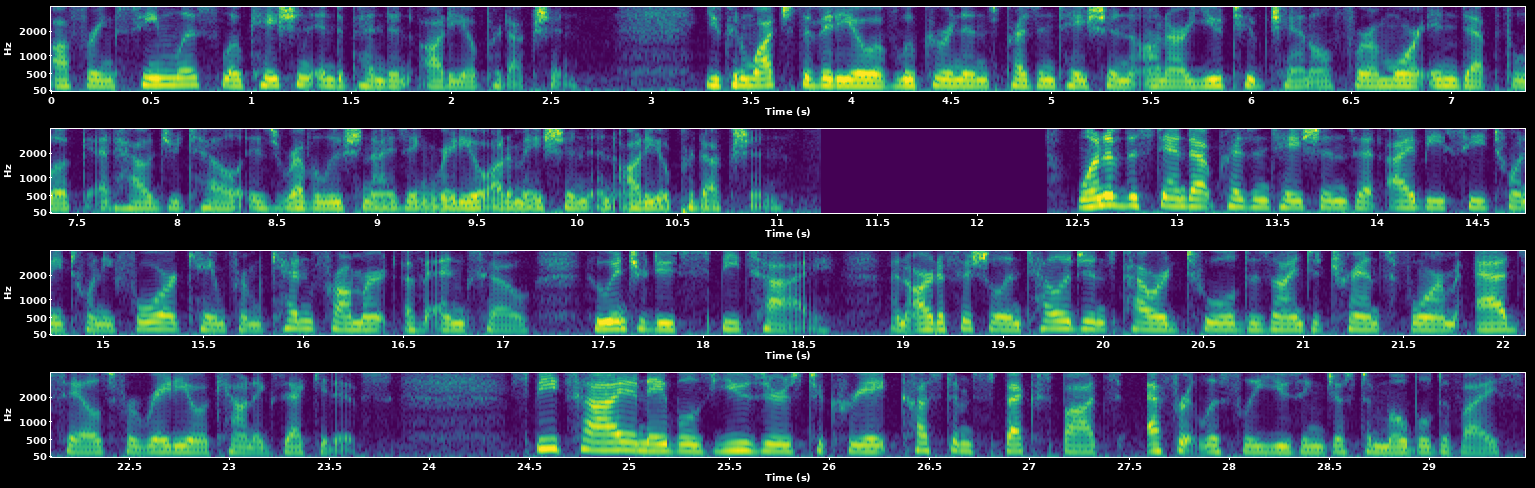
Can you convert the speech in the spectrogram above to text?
offering seamless location-independent audio production. You can watch the video of Lukarinen's presentation on our YouTube channel for a more in depth look at how Jutel is revolutionizing radio automation and audio production. One of the standout presentations at IBC 2024 came from Ken Frommert of Enco, who introduced SpeechHi, an artificial intelligence powered tool designed to transform ad sales for radio account executives. SpeechHi enables users to create custom spec spots effortlessly using just a mobile device,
